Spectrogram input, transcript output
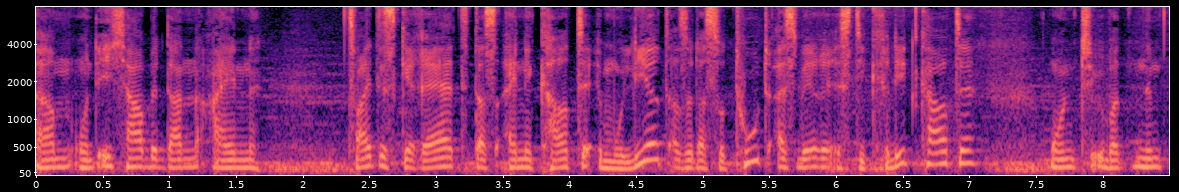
Ähm, und ich habe dann ein zweites Gerät, das eine Karte emuliert, also das so tut, als wäre es die Kreditkarte und übernimmt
